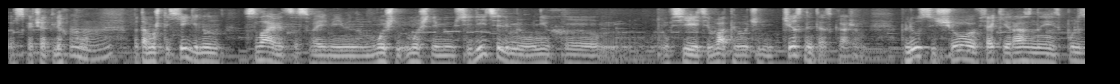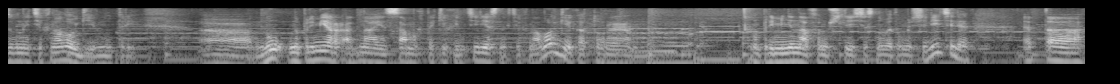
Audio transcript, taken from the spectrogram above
раскачать легко, угу. потому что Хегель он славится своими именно мощ, мощными усилителями, у них э, все эти ваты очень честные, так скажем. Плюс еще всякие разные использованные технологии внутри. А, ну, например, одна из самых таких интересных технологий, которая применена в том числе, естественно, в этом усилителе, это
